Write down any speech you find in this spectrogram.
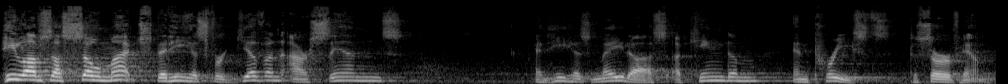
He loves us so much that He has forgiven our sins and He has made us a kingdom and priests to serve Him.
